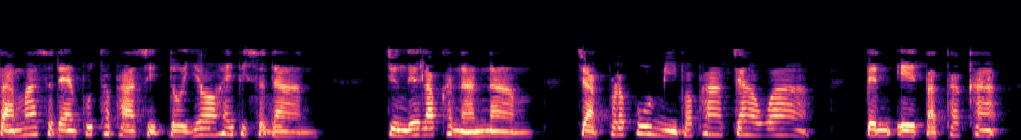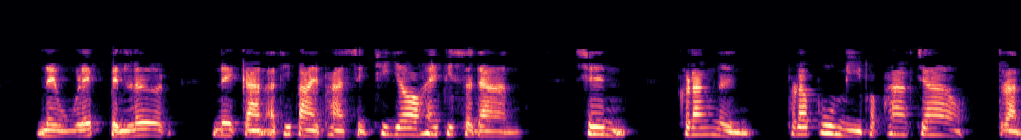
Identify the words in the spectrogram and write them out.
สามารถแสดงพุทธภาษิตโดยย่อให้พิสดาร จึงได้รับขนานนามจากพระผู้มีพระภาคเจ้าว่า เป็นเอตัทคะ ในวงเล็บเป็นเลิศ ในการอธิบายภาษิตที่ย่อให้พิสดาร เช่น ครั้งหนึ่ง พระผู้มีพระภาคเจ้า ตรัส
